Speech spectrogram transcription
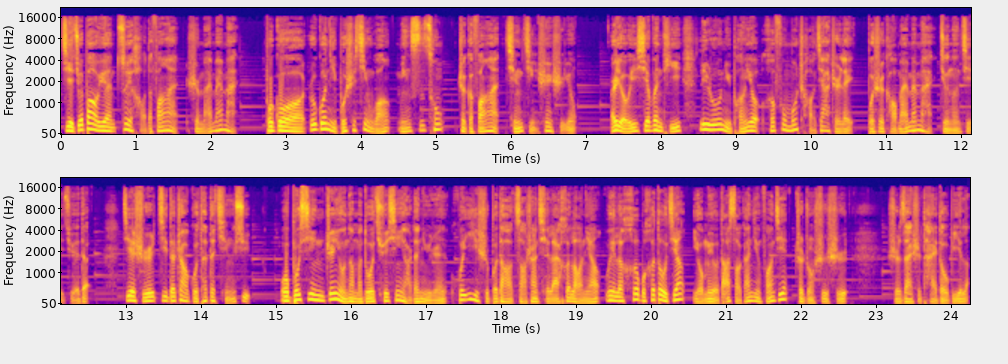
解决抱怨最好的方案是买买买。不过，如果你不是姓王名思聪，这个方案请谨慎使用。而有一些问题，例如女朋友和父母吵架之类，不是靠买买买就能解决的。届时记得照顾她的情绪。我不信，真有那么多缺心眼的女人会意识不到早上起来和老娘为了喝不喝豆浆、有没有打扫干净房间这种事实，实在是太逗逼了。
